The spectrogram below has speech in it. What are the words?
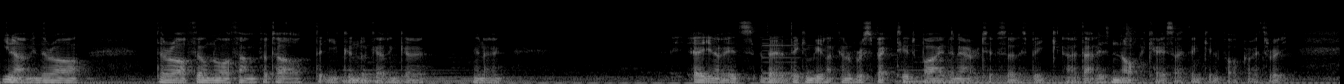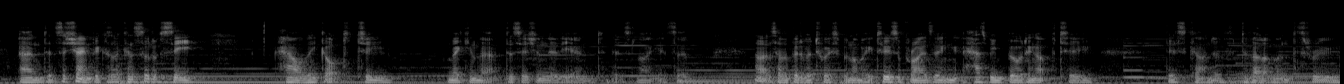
You know, I mean, there are there are film noir femme fatale that you can look at and go, you know, uh, you know, it's they can be like kind of respected by the narrative, so to speak. Uh, that is not the case, I think, in Far Cry 3, and it's a shame because I can sort of see how they got to making that decision near the end. It's like it's a oh, let's have a bit of a twist, but not make it too surprising. It has been building up to this kind of development through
